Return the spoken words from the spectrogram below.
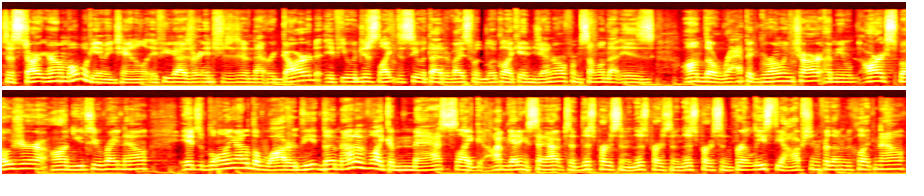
to start your own mobile gaming channel if you guys are interested in that regard. If you would just like to see what that advice would look like in general from someone that is on the rapid growing chart. I mean, our exposure on YouTube right now, it's blowing out of the water. The, the amount of like mass, like I'm getting sent out to this person and this person and this person for at least the option for them to click now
